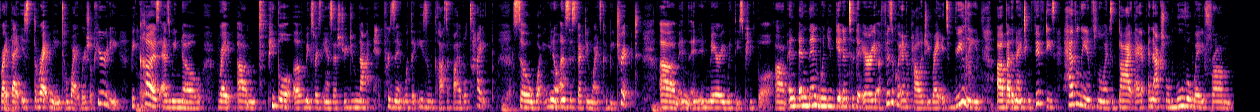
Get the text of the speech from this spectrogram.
right? That is threatening to white racial purity because, yeah. as we know, right, um, people of mixed race ancestry do not present with the easily classifiable type. Yeah. So, what you know, unsuspecting whites could be tricked. Um, and, and, and marry with these people. Um, and, and then when you get into the area of physical anthropology, right, it's really uh, by the 1950s heavily influenced by a, an actual move away from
